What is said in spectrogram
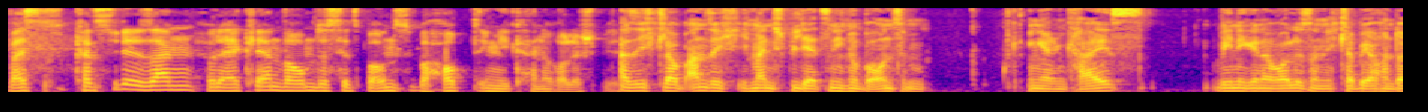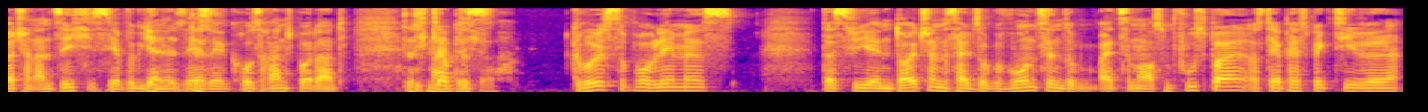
Weißt, kannst du dir sagen oder erklären, warum das jetzt bei uns überhaupt irgendwie keine Rolle spielt? Also ich glaube an sich, ich meine, ich spiele jetzt nicht nur bei uns im engeren Kreis weniger eine Rolle, sondern ich glaube ja auch in Deutschland an sich ist ja wirklich Ja, eine sehr, das- sehr große Randsportart. das ich glaube, meinte ich das auch. Größte Problem ist, dass wir in Deutschland es halt so gewohnt sind, so als immer aus dem Fußball, aus der Perspektive,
